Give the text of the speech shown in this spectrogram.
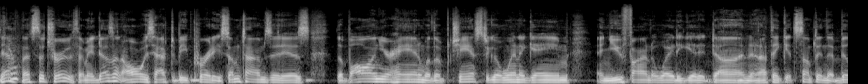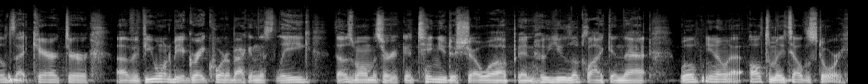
Yeah, that's the truth. I mean, it doesn't always have to be pretty. Sometimes it is the ball in your hand with a chance to go win a game, and you find a way to get it done. And I think it's something that builds that character of if you want to be a great quarterback in this league, those moments are going to continue to show up, and who you look like in that will, you know, ultimately tell the story.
